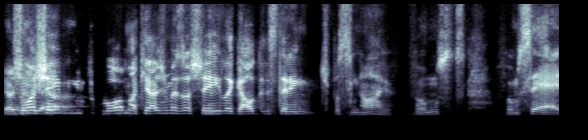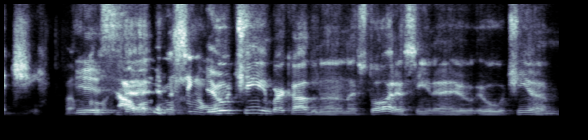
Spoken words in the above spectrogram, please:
Eu achei, não achei muito boa a maquiagem, mas achei é. legal deles terem, tipo assim, ai, vamos, vamos ser edgy. Vamos Isso, é. assim, eu tinha embarcado na, na história, assim, né? Eu, eu tinha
